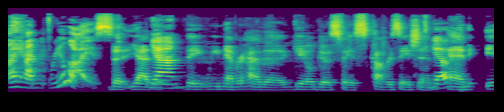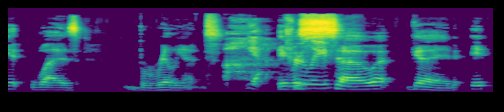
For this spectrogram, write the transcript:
I hadn't realized. that yeah, Yeah. They, they we never had a Gail Ghostface conversation, Yep. and it was brilliant. yeah. It Truly. was so good. It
